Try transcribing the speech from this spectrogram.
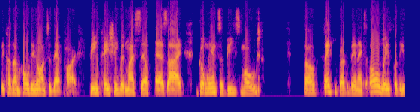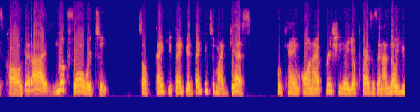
because I'm holding on to that part. Being patient with myself as I go into beast mode. So thank you, Brother Ben X, always for these calls that I look forward to. So thank you, thank you, and thank you to my guests who came on. I appreciate your presence, and I know you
